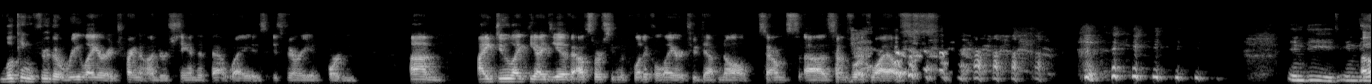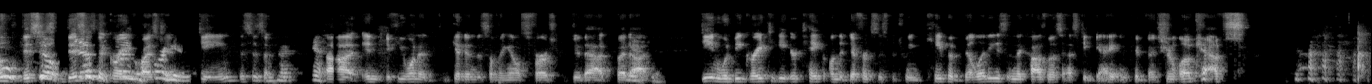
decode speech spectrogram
looking through the relayer and trying to understand it that way is, is very important. Um, I do like the idea of outsourcing the political layer to DevNull. Sounds uh, sounds worthwhile. Indeed, indeed. Oh, this so, is this is a great question, Dean. This is a. Okay. Yeah. Uh, and if you want to get into something else first, do that. But yeah. uh, Dean, would be great to get your take on the differences between capabilities in the Cosmos SDK and conventional OCAPs.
